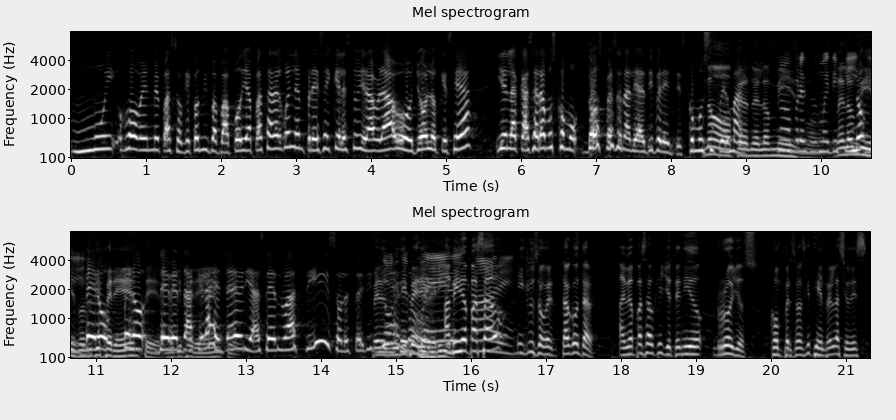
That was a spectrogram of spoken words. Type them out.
muy joven me pasó que con mi papá podía pasar algo en la empresa y que él estuviera bravo o yo, lo que sea, y en la casa éramos como dos personalidades diferentes, como No, Superman. pero no es lo mismo. pero eso es muy No es lo difícil. No, mismo, pero, es diferente. pero es de verdad que la gente debería hacerlo así, solo estoy Pero diciendo. es muy se diferente. A mí me ha pasado, incluso, te voy a contar. A mí me ha pasado que yo he tenido rollos con personas que tienen relaciones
